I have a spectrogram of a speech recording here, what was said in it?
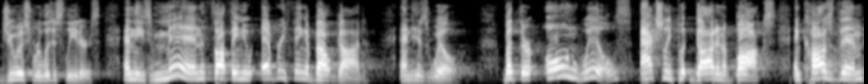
Jewish religious leaders. And these men thought they knew everything about God and his will. But their own wills actually put God in a box and caused them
